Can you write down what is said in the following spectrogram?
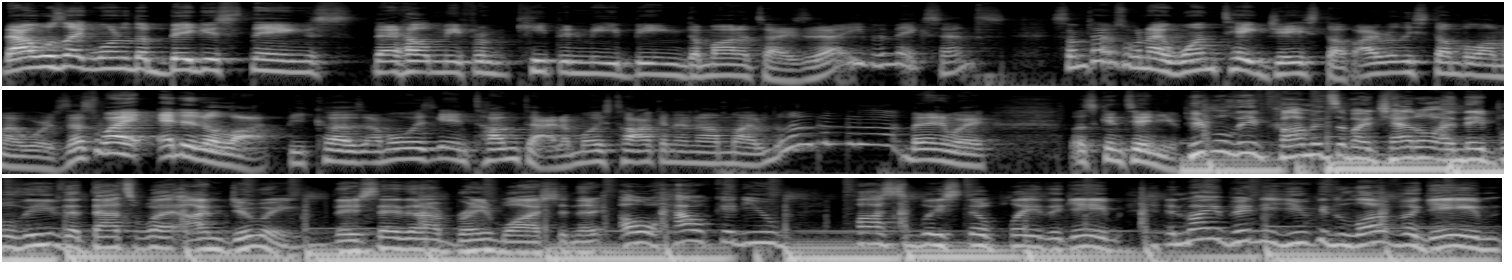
That was like one of the biggest things that helped me from keeping me being demonetized. Does that even make sense sometimes when I one take J stuff, I really stumble on my words. That's why I edit a lot because I'm always getting tongue tied. I'm always talking and I'm like, blah, blah, blah. But anyway, let's continue. People leave comments on my channel and they believe that that's what I'm doing. They say that I'm brainwashed and they're, oh, how can you possibly still play the game? In my opinion, you can love a game,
